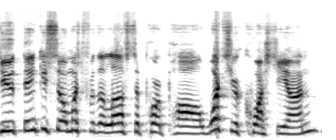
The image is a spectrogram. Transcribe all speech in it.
Dude, thank you so much for the love support, Paul. What's your question?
